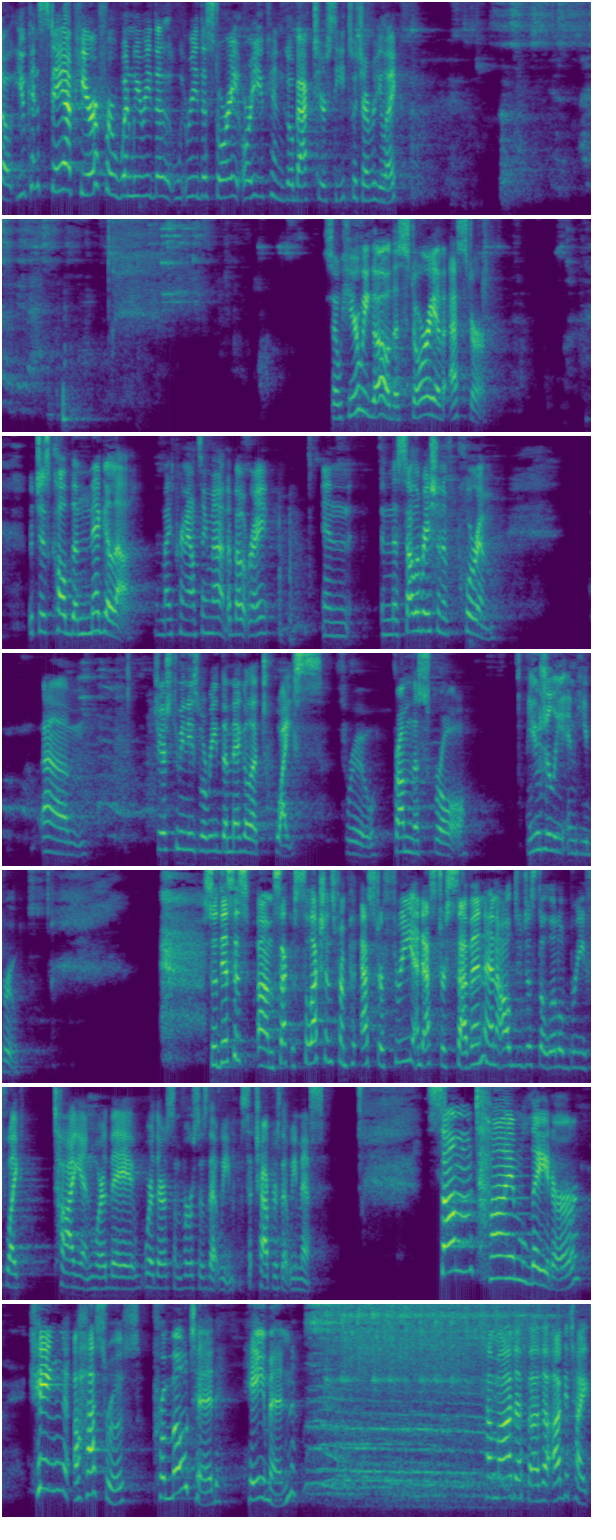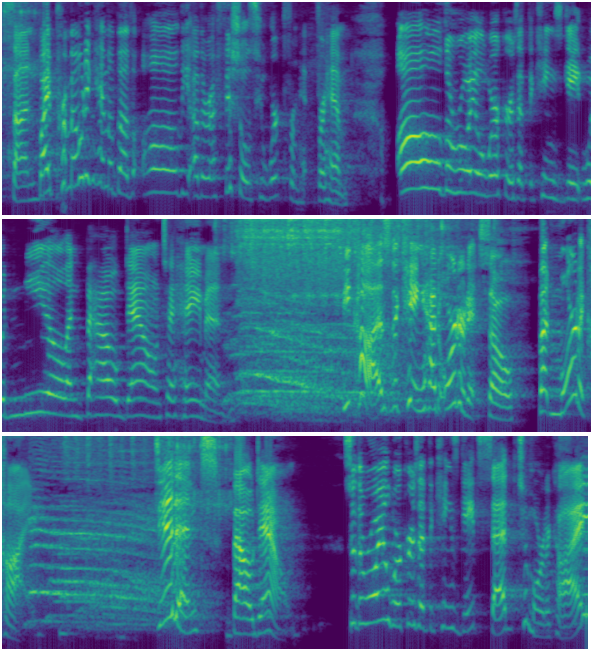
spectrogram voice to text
So you can stay up here for when we read the read the story, or you can go back to your seats, whichever you like. So here we go, the story of Esther, which is called the Megillah. Am I pronouncing that about right? In in the celebration of Purim, um, Jewish communities will read the Megillah twice through from the scroll, usually in Hebrew. So this is um, selections from Esther 3 and Esther 7, and I'll do just a little brief like tie-in where they where there are some verses that we chapters that we miss. Some time later, King Ahasuerus promoted Haman Hammedatha, the Agagite's son, by promoting him above all the other officials who worked for him. All the royal workers at the king's gate would kneel and bow down to Haman because the king had ordered it so. But Mordecai didn't bow down. So the royal workers at the king's gate said to Mordecai,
